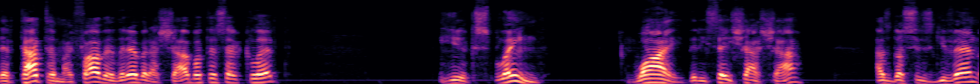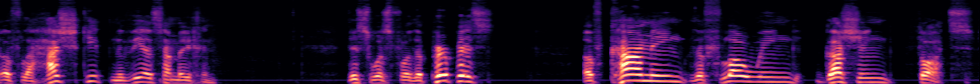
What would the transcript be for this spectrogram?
Der Tate, my father, the Rebbe Rashab, hat es erklärt. He explained why did he say Sha, Sha, as das is given of lahashkit nevias hameichin. This was for the purpose of calming the flowing, gushing thoughts.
